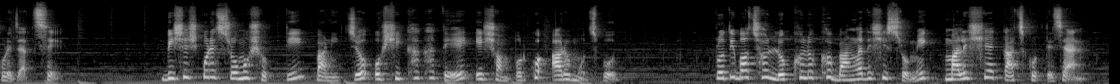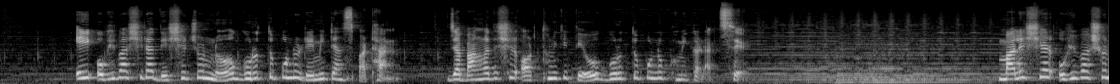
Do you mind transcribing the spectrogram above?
করে যাচ্ছে। বিশেষ করে শ্রমশক্তি, বাণিজ্য ও শিক্ষা খাতে এই সম্পর্ক আরও মজবুত। প্রতি বছর লক্ষ লক্ষ বাংলাদেশি শ্রমিক মালয়েশিয়ায় কাজ করতে চান। এই অভিবাসীরা দেশের জন্য গুরুত্বপূর্ণ রেমিট্যান্স পাঠান, যা বাংলাদেশের অর্থনীতিতেও গুরুত্বপূর্ণ ভূমিকা রাখছে। মালয়েশিয়ার অভিবাসন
